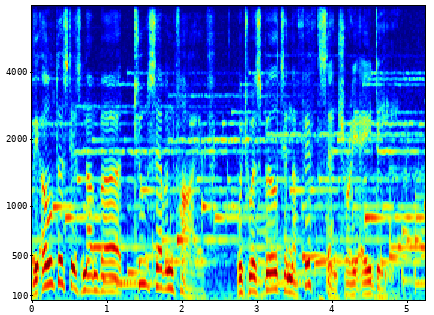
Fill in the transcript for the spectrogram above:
the oldest is number 275, which was built in the 5th century AD.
